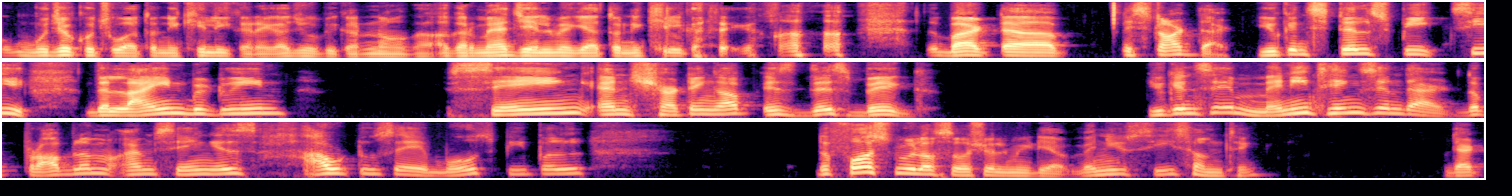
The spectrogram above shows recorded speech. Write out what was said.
uh, मुझे कुछ हुआ तो निखिल ही करेगा जो भी करना होगा अगर मैं जेल में गया तो निखिल करेगा बट it's not that you can still speak see the line between saying and shutting up is this big you can say many things in that. The problem i'm saying is how to say most people the first rule of social media when you see something that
